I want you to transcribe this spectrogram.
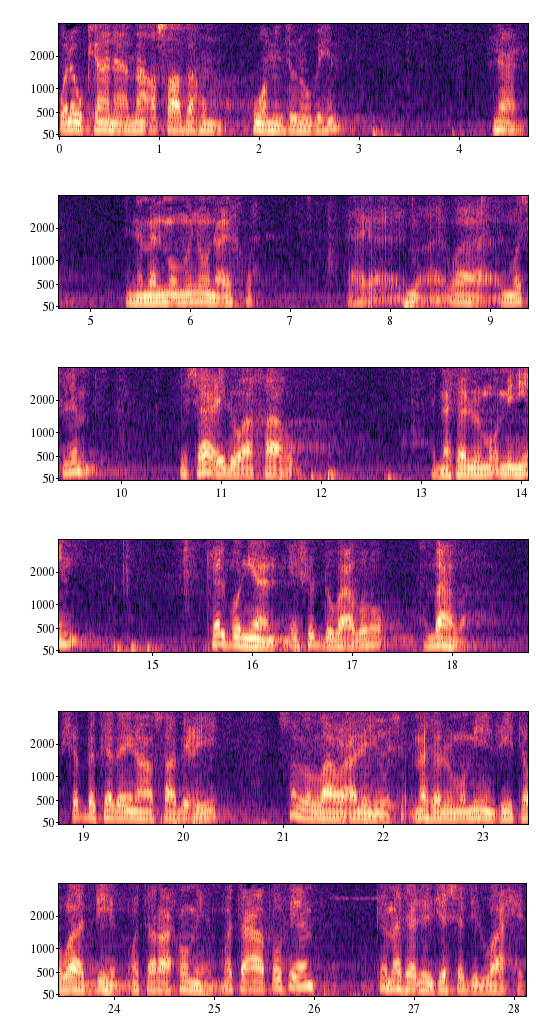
ولو كان ما أصابهم هو من ذنوبهم؟ نعم. إنما المؤمنون إخوة. والمسلم يساعد أخاه. مثل المؤمنين كالبنيان يشد بعضه بعضا. شبك بين أصابعه صلى الله عليه وسلم. مثل المؤمنين في توادهم وتراحمهم وتعاطفهم كمثل الجسد الواحد.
